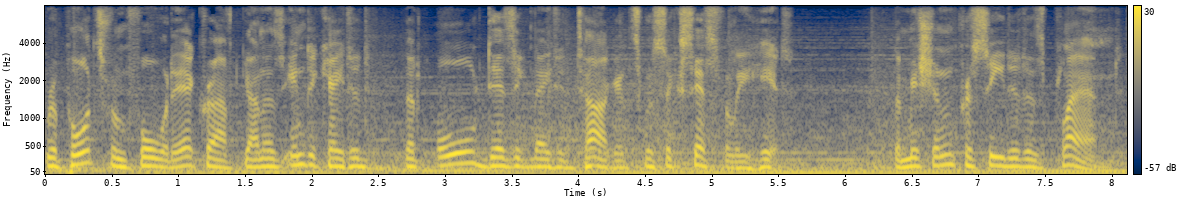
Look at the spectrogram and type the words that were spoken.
Reports from forward aircraft gunners indicated that all designated targets were successfully hit. The mission proceeded as planned,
